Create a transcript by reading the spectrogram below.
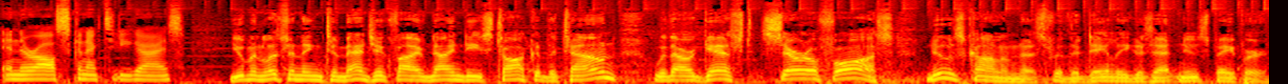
and they're all Schenectady guys. You've been listening to Magic 590's Talk of the Town with our guest, Sara Foss, news columnist for the Daily Gazette newspaper.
